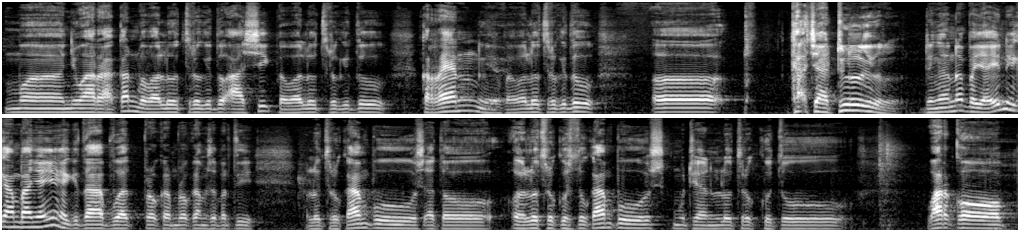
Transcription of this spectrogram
menyuarakan bahwa ludruk itu asik, bahwa ludruk itu keren, ya, bahwa ludruk itu eh, gak jadul gitu. Dengan apa ya ini kampanyenya ya kita buat program-program seperti ludruk kampus atau eh, ludruk gustu kampus, kemudian ludruk gustu warkop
